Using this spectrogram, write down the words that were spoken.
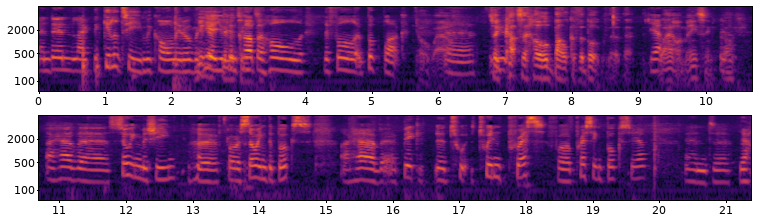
And then, like the guillotine, we call it over Yeah, here, yeah, you can cut a whole, the full book block. oh wow. Uh, So you- it cuts the whole bulk of the book. That, that, Yeah. Wow, amazing. Yeah. I have a sewing machine uh, for sewing the books. I have a big uh, tw- twin press for pressing books, yeah, and uh, yeah,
